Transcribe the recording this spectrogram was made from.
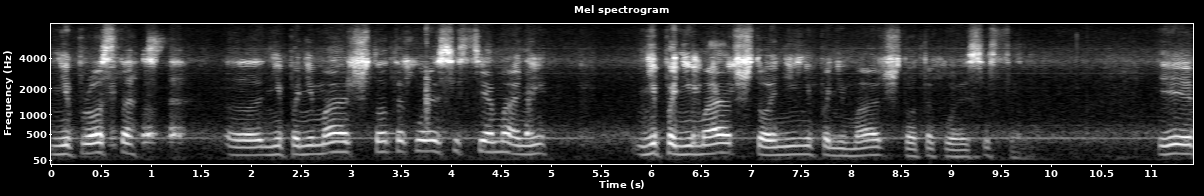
не просто э, не понимают, что такое система, они не понимают, что они не понимают, что такое система. И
